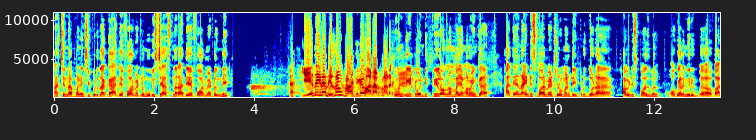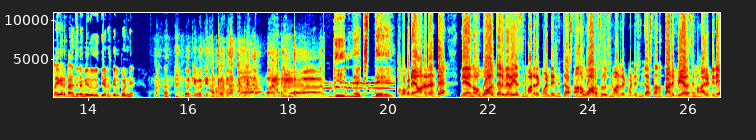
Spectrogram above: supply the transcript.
నా చిన్నప్పటి నుంచి ఇప్పుడు దాకా అదే ఫార్మాట్లో మూవీస్ చేస్తున్నారు అదే ఫార్మాట్ ఉంది. ఏదైనా నిజం ఫ్రాంక్గా మాట్లాడుతున్నాడు. ట్వంటీ ట్వంటీ త్రీలో ఉన్నాం భయ్య మనం ఇంకా. అదే నైన్టీస్ ఫార్మాట్ చూడమంటే ఇప్పుడు కూడా హౌ ఇట్ ఇస్ పాసిబుల్ ఒకవేళ మీరు బాలయ్య గారి ఫ్యాన్స్ అయితే మీరు థియేటర్స్కి వెళ్ళిపోండి. Okay okay okay The next day. ఒకడు ఏమన్నాడంటే నేను వాల్టర్ వీరయ్య సినిమాని రికమెండేషన్ చేస్తాను వారసుడు సినిమాని రికమెండేషన్ చేస్తాను కానీ వీరసింహారెడ్డిని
